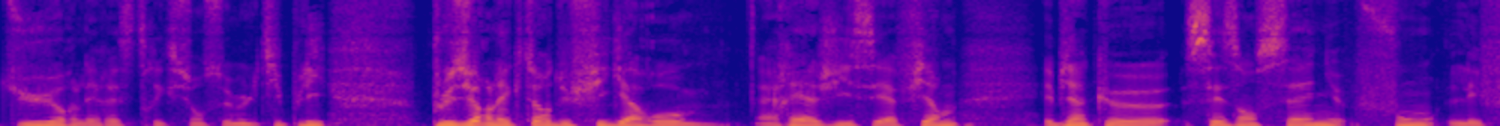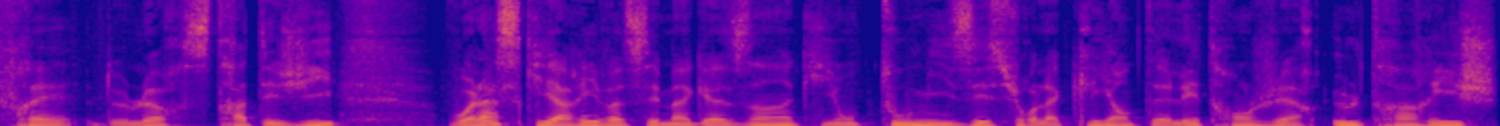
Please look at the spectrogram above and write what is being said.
dure, les restrictions se multiplient. Plusieurs lecteurs du Figaro réagissent et affirment eh bien, que ces enseignes font les frais de leur stratégie. Voilà ce qui arrive à ces magasins qui ont tout misé sur la clientèle étrangère ultra riche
